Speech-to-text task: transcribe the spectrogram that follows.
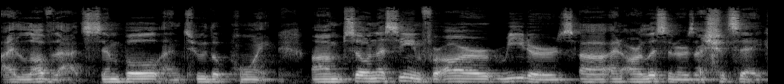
I love that. Simple and to the point. Um, so, Naseem, for our readers uh, and our listeners, I should say,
